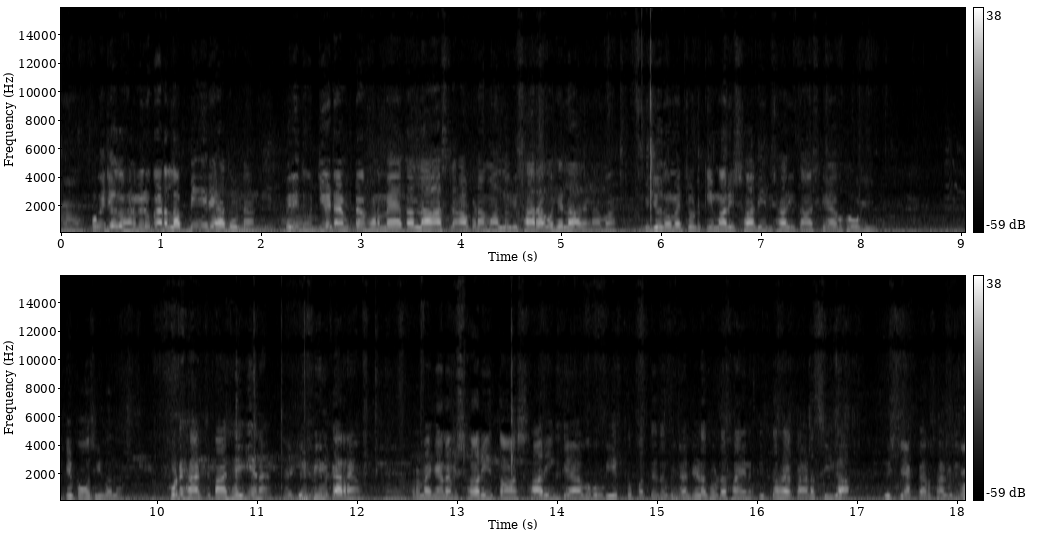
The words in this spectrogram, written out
ਕਿਉਂਕਿ ਜਦੋਂ ਹੁਣ ਮੈਨੂੰ ਕਾਰਡ ਲੱਭ ਹੀ ਨਹੀਂ ਰਿਹਾ ਤੁਹਾਡਾ ਮੇਰੀ ਦੂਜੀ ਅਟੈਂਪਟ ਆ। ਹੁਣ ਮੈਂ ਤਾਂ ਲਾਸਟ ਆਪਣਾ ਮੰਨ ਲਓ ਵੀ ਸਾਰਾ ਕੁਝ ਲਾ ਦੇਣਾ ਵਾ ਵੀ ਜਦੋਂ ਮੈਂ ਚੁਟਕੀ ਮਾਰੀ ਸਾਰੀ ਦੀ ਸਾਰੀ ਤਾਂਸ਼ ਗਾਇਬ ਹੋ ਗਈ। ਇਹ ਪੋਸੀਬਲ ਆ? ਤੁਹਾਡੇ ਹੱਥ 'ਚ ਤਾਂਸ਼ ਹੈਗੀ ਹੈ ਨਾ ਤੁਸੀਂ ਫੀਲ ਕਰ ਰਹੇ ਹੋ? ਪਰ ਮੈਂ ਕਹਿੰਦਾ ਵੀ ਸਾਰੀ ਤਾਂਸ਼ ਸਾਰੀ ਗਾਇਬ ਹੋ ਗਈ ਇੱਕ ਪੱਤੇ ਤੋਂ ਬਿਨਾ ਜਿਹੜਾ ਤੁਹਾਡਾ ਸਾਈਨ ਕੀਤਾ ਹੋਇਆ ਕਾਰਡ ਸੀਗਾ ਤੁਸੀਂ ਚੈੱਕ ਕਰ ਸਕਦੇ ਹੋ।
